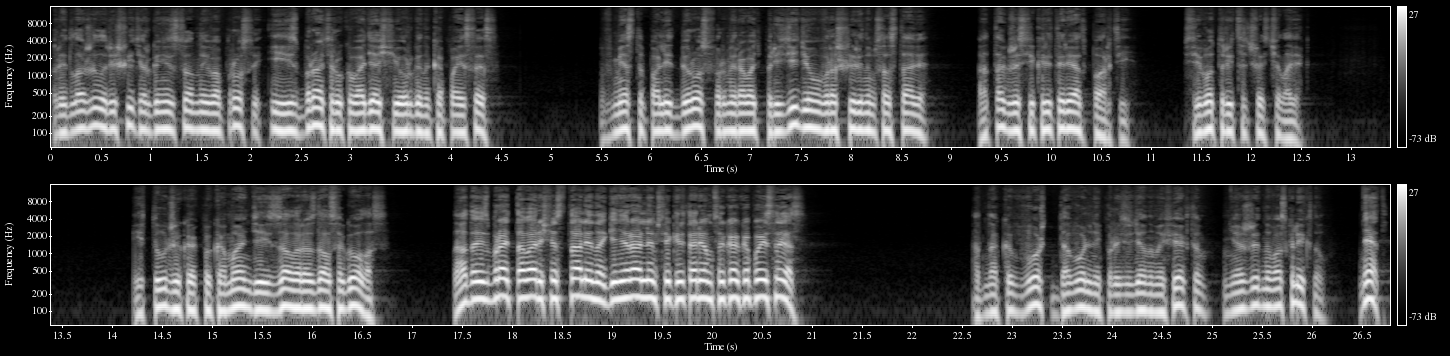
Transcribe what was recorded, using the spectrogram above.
предложил решить организационные вопросы и избрать руководящие органы КПСС. Вместо политбюро сформировать президиум в расширенном составе, а также секретариат партии. Всего 36 человек. И тут же, как по команде, из зала раздался голос. «Надо избрать товарища Сталина генеральным секретарем ЦК КПСС!» Однако вождь, довольный произведенным эффектом, неожиданно воскликнул. «Нет!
